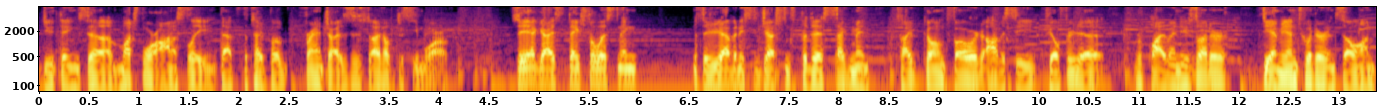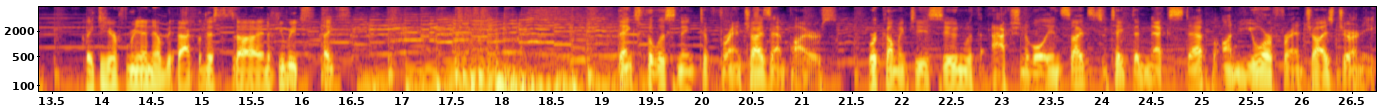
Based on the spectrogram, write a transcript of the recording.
do things uh, much more honestly. That's the type of franchises I hope to see more of. So yeah, guys, thanks for listening. If you have any suggestions for this segment type going forward, obviously feel free to reply to my newsletter, DM me on Twitter, and so on. Great to hear from you, and I'll be back with this uh, in a few weeks. Thanks. Thanks for listening to Franchise Empires. We're coming to you soon with actionable insights to take the next step on your franchise journey.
